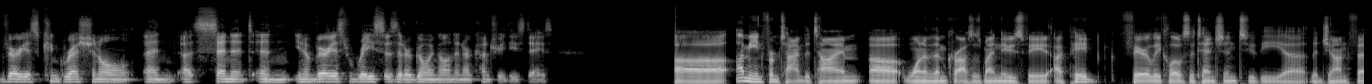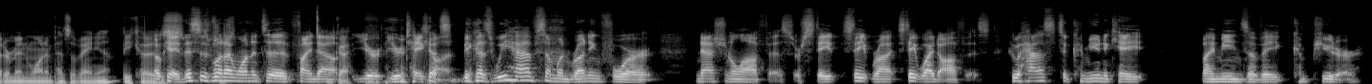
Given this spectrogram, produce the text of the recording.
various congressional and uh, Senate and you know various races that are going on in our country these days? Uh, I mean, from time to time, uh, one of them crosses my news feed. I paid fairly close attention to the uh, the John Fetterman one in Pennsylvania because Okay, this is what I wanted to find out Okay. your your take Yes. on because we have someone running for national office or state state statewide office who has to communicate by means of a computer.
